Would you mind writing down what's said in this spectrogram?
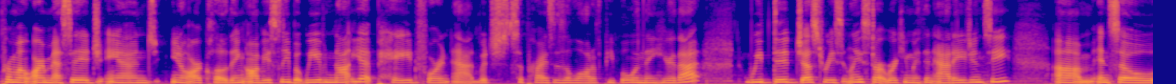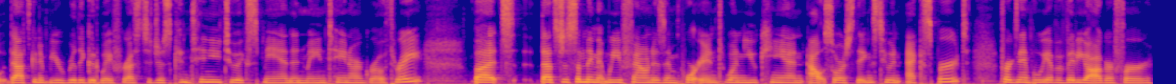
promote our message and you know our clothing obviously but we have not yet paid for an ad which surprises a lot of people when they hear that. We did just recently start working with an ad agency um, and so that's going to be a really good way for us to just continue to expand and maintain our growth rate. But that's just something that we've found is important when you can outsource things to an expert. For example, we have a videographer,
